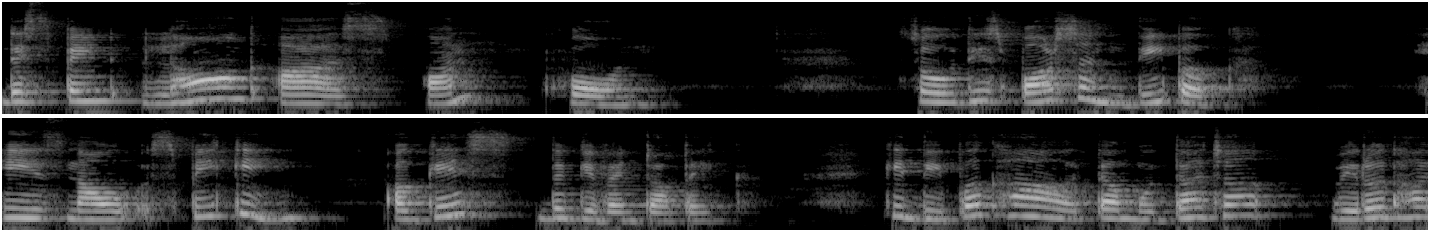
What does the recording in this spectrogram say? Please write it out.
they spend long hours on phone. So this person Deepak, he is now speaking against the given topic. की दीपक हा त्या मुद्द्याच्या विरोधा,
